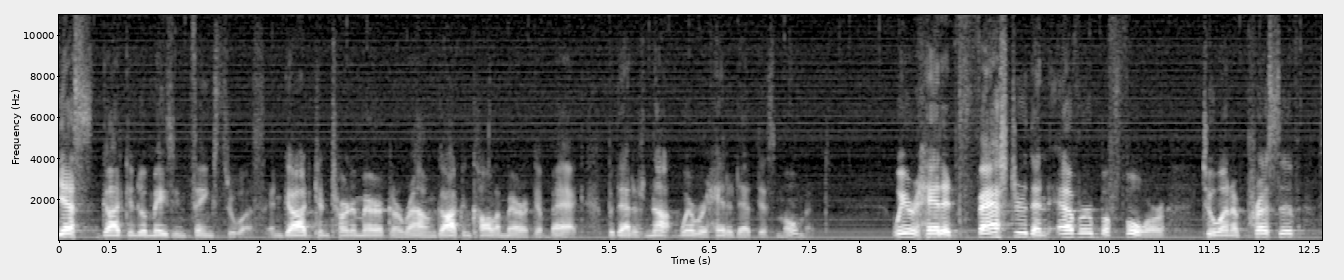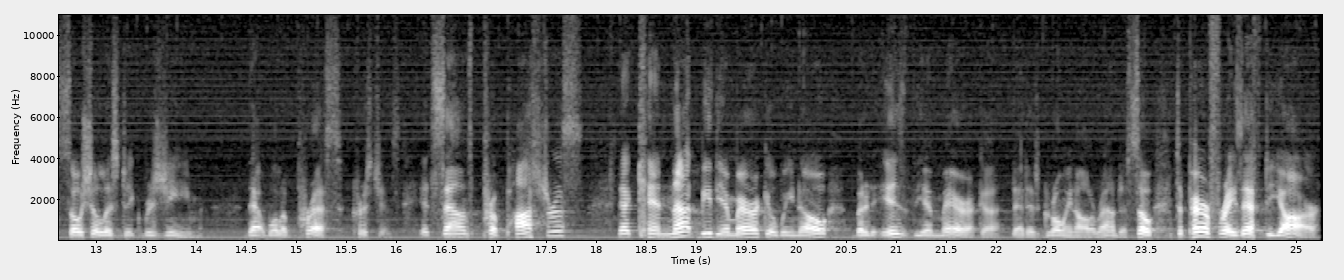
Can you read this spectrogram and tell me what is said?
Yes, God can do amazing things through us, and God can turn America around. God can call America back, but that is not where we're headed at this moment. We are headed faster than ever before to an oppressive socialistic regime that will oppress Christians. It sounds preposterous. That cannot be the America we know, but it is the America that is growing all around us. So, to paraphrase FDR,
